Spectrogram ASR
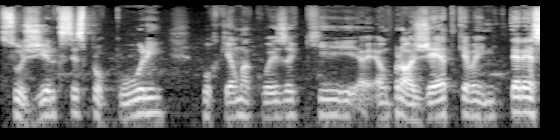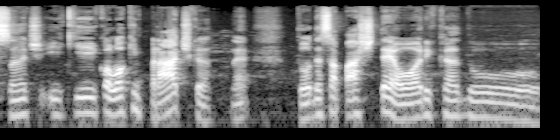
sugiro que vocês procurem, porque é uma coisa que é um projeto que é interessante e que coloca em prática né, toda essa parte teórica do,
